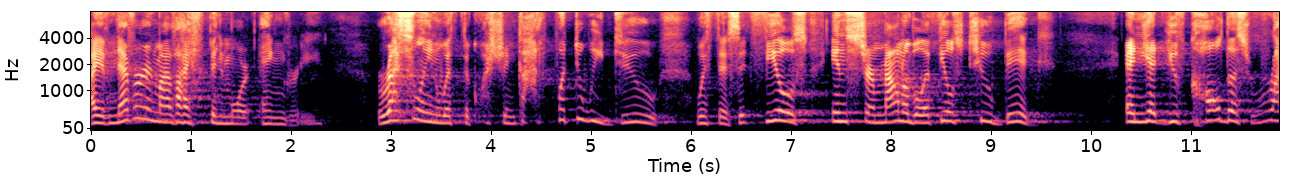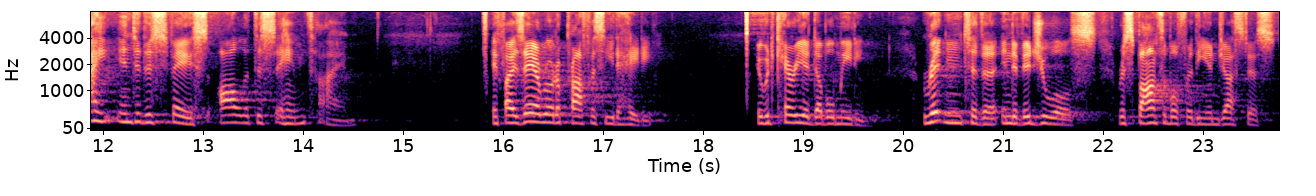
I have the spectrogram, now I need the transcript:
I have never in my life been more angry wrestling with the question God, what do we do with this? It feels insurmountable, it feels too big. And yet you've called us right into this space all at the same time. If Isaiah wrote a prophecy to Haiti, it would carry a double meaning written to the individuals responsible for the injustice,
